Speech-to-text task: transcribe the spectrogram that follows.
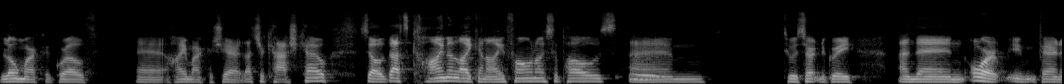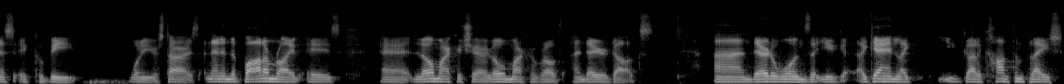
low market growth, uh, high market share. That's your cash cow. So that's kind of like an iPhone, I suppose, mm. um, to a certain degree. And then, or in fairness, it could be one of your stars. And then in the bottom right is uh, low market share, low market growth, and they're your dogs. And they're the ones that you, again, like you got to contemplate,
